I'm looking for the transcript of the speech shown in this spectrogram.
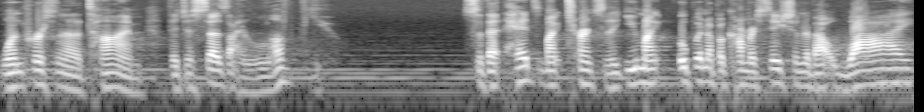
one person at a time, that just says, I love you. So that heads might turn, so that you might open up a conversation about why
